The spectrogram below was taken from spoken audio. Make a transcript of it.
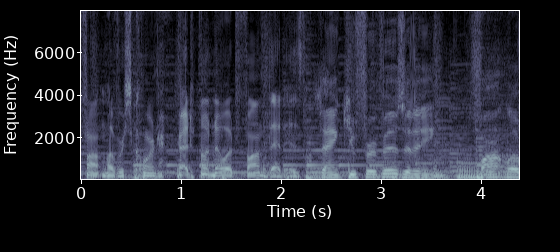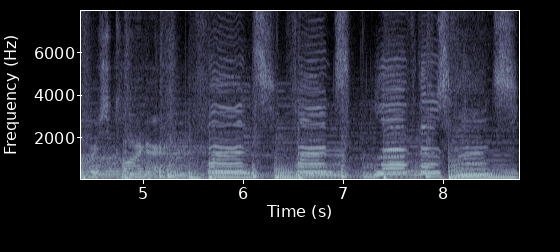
Font Lovers Corner. I don't know what font that is. Thank you for visiting Font Lovers Corner. Fonts, fonts, love those fonts.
